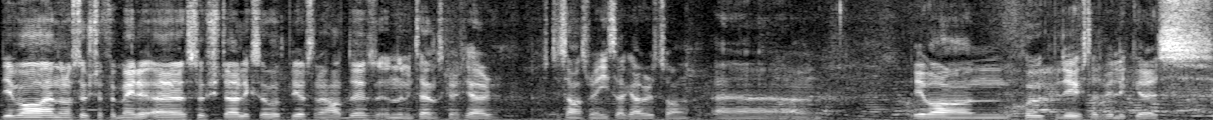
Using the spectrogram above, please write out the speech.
det var en av de största, för mig, eh, största liksom, upplevelserna jag hade under min tenniskarriär tillsammans med Isak Arvidsson. Eh, det var en sjuk bedrift att vi lyckades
